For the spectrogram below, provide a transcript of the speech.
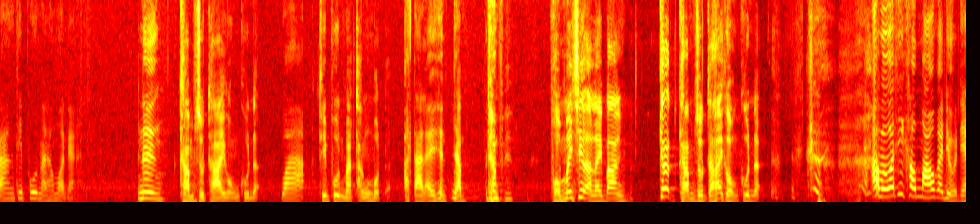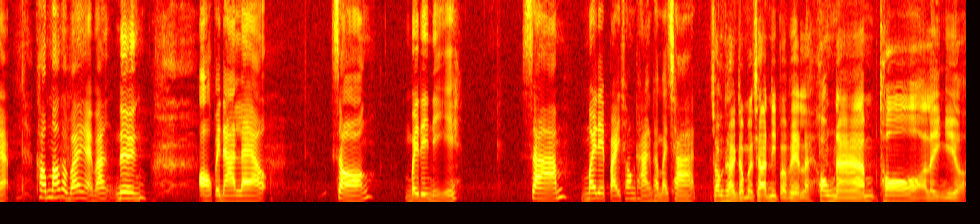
บ้างที่พูดมาทั้งหมดเนี่ยหนึ่งคำสุดท้ายของคุณอะว่าที่พูดมาทั้งหมดอะอาตายแล้วฉันจำจำผมไม่เชื่ออะไรบ้าง ก็คำสุดท้ายของคุณอะเอาเป็นว่าที่เขาเมาส์กันอยู่เนี่ยเขาเมาส์กันว่ายังไงบ้างหนึ่งออกไปนานแล้วสอง ไม่ได้หนีสามไม่ได้ไปช่องทางธรรมชาติ ช่องทางธรรมชาตินี่ประเภทอะไร ห้องน้ำท่ออะไรอย่างงี้เหรอ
